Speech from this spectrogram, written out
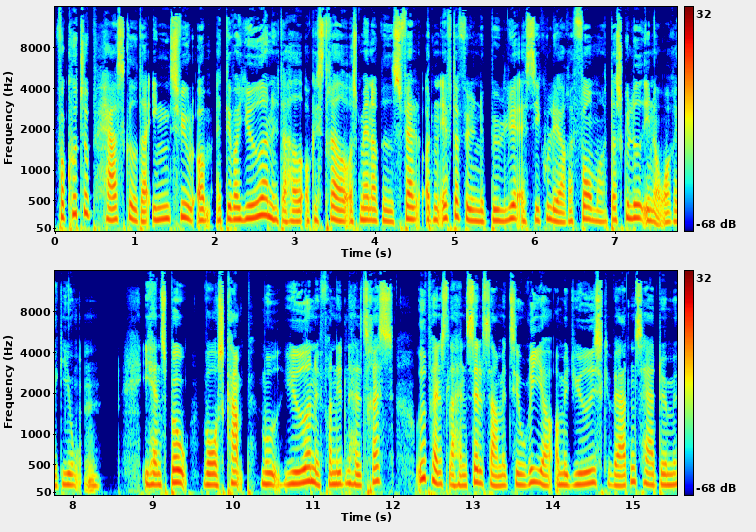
For Kutub herskede der ingen tvivl om, at det var jøderne, der havde orkestreret osmanderrigets fald og den efterfølgende bølge af sekulære reformer, der skyllede ind over regionen. I hans bog Vores kamp mod jøderne fra 1950 udpensler han selv samme teorier om et jødisk verdensherredømme,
